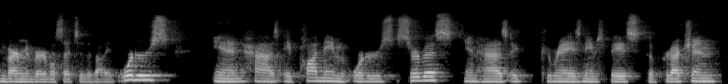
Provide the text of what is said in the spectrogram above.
environment variable set to the value of orders and has a pod name of orders service and has a Kubernetes namespace of production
